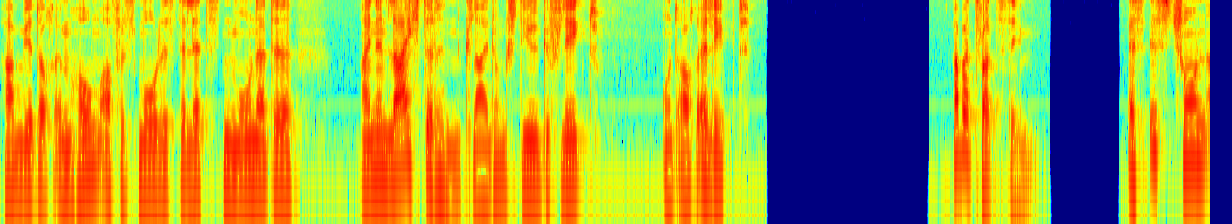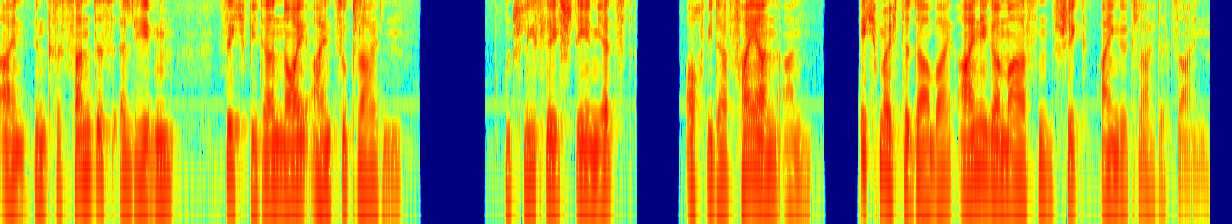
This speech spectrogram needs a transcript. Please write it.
Haben wir doch im Homeoffice-Modus der letzten Monate einen leichteren Kleidungsstil gepflegt und auch erlebt. Aber trotzdem, es ist schon ein interessantes Erleben, sich wieder neu einzukleiden. Und schließlich stehen jetzt auch wieder Feiern an. Ich möchte dabei einigermaßen schick eingekleidet sein.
